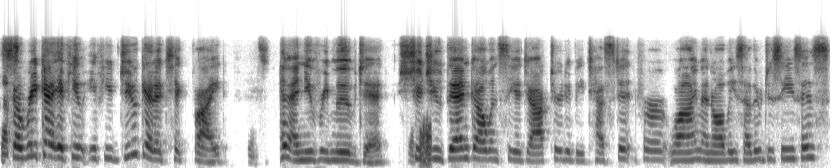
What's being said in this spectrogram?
That's so Rika, if you if you do get a tick bite, Yes. And you've removed it. Should you then go and see a doctor to be tested for Lyme and all these other diseases?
